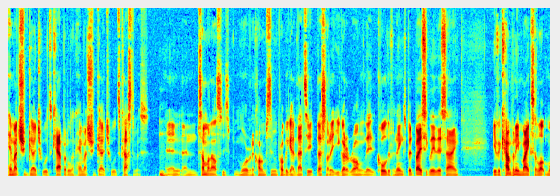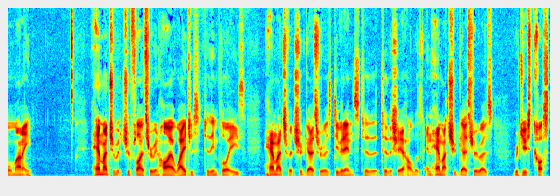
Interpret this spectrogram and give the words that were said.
How much should go towards capital? And how much should go towards customers? And, and someone else who's more of an economist than would probably go, "That's it. That's not it. You got it wrong." They're called different things, but basically they're saying if a company makes a lot more money, how much of it should flow through in higher wages to the employees, how much of it should go through as dividends to the to the shareholders, and how much should go through as reduced cost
